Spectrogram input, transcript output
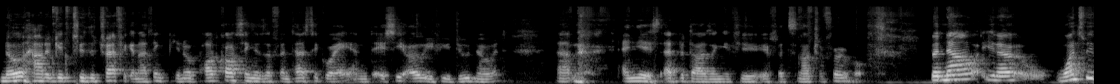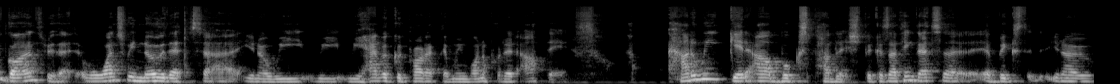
know how to get to the traffic. And i think you know podcasting is a fantastic way and seo if you do know it um, and yes advertising if you if it's not referable but now you know once we've gone through that once we know that uh, you know we we we have a good product and we want to put it out there how do we get our books published? Because i think that's a, a big you know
